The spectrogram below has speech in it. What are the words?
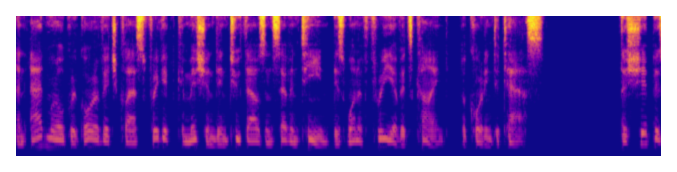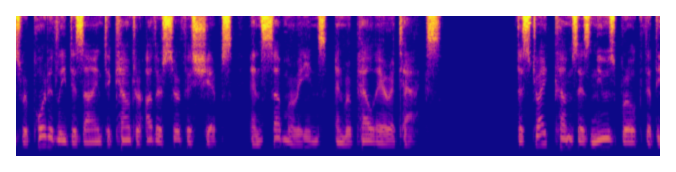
an Admiral Grigorovich-class frigate commissioned in 2017 is one of three of its kind, according to TASS. The ship is reportedly designed to counter other surface ships and submarines and repel air attacks. The strike comes as news broke that the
